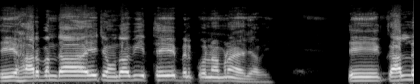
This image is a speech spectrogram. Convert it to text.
ਤੇ ਹਰ ਬੰਦਾ ਇਹ ਚਾਹੁੰਦਾ ਵੀ ਇੱਥੇ ਬਿਲਕੁਲ ਨਾ ਬਣਾਇਆ ਜਾਵੇ। ਤੇ ਕੱਲ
